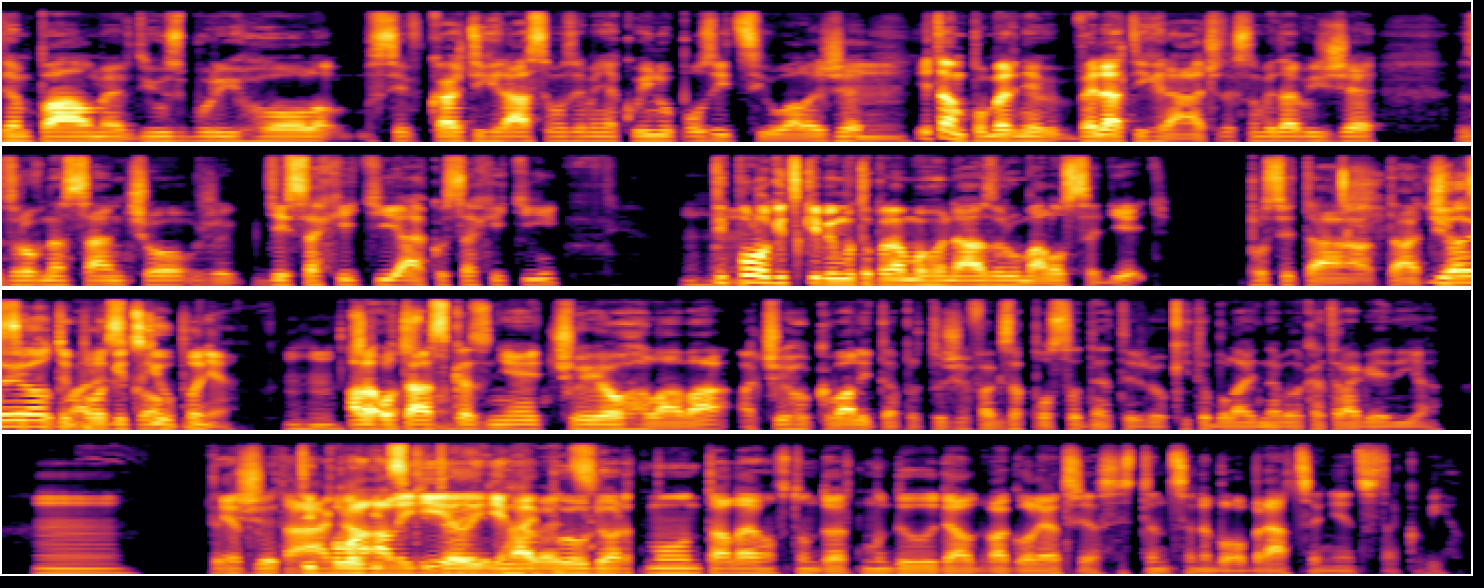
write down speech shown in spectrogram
je tam Palmer, Dewsbury Hall, proste v každý hrá samozrejme nejakú inú pozíciu, ale že Hmm. je tam pomerne veľa tých hráčov, tak som vedavý, že zrovna Sancho, že kde sa chytí a ako sa chytí. Mhm. Typologicky by mu to podľa môjho názoru malo sedieť. Proste tá, tá Jo, Chelsea jo, pod typologicky Mareskom. úplně. Mhm, Ale otázka znie, čo je jeho hlava a čo je jeho kvalita, pretože fakt za posledné 3 roky to bola jedna veľká tragédia. Hmm. Takže je to tak. typologicky a lidi, to je lidi hypují. Dortmund, ale on v tom Dortmundu dal dva goly a tři asistence nebo obráceně, něco takového.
